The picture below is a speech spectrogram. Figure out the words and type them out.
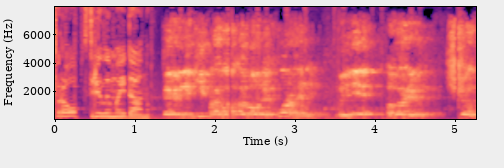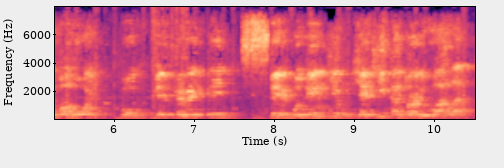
Про обстріли майдану. Керівники правоохоронних органів мені говорили, що вогонь був відкритий з тих будинків, які контролювала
